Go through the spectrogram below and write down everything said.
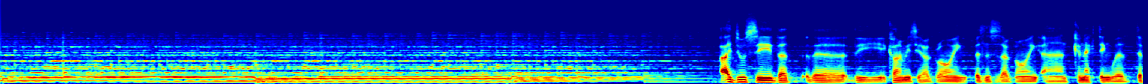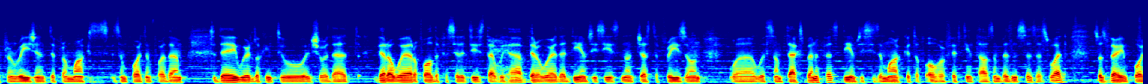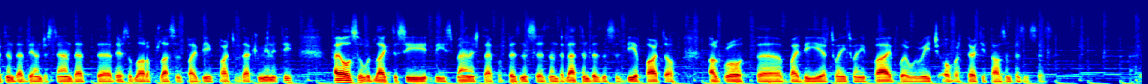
Música I do see that the, the economies here are growing, businesses are growing, and connecting with different regions, different markets is important for them. Today, we're looking to ensure that they're aware of all the facilities that we have. They're aware that DMCC is not just a free zone uh, with some tax benefits. DMCC is a market of over 15,000 businesses as well. So it's very important that they understand that uh, there's a lot of pluses by being part of that community. I also would like to see the Spanish type of businesses and the Latin businesses be a part of our growth uh, by the year 2025, where we reach over 30,000 businesses.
